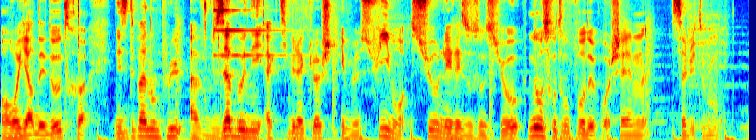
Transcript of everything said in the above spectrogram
en regarder d'autres, n'hésitez pas non plus à vous abonner, activer la cloche et me suivre sur les réseaux sociaux, nous on se retrouve pour de prochaines, salut tout le monde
